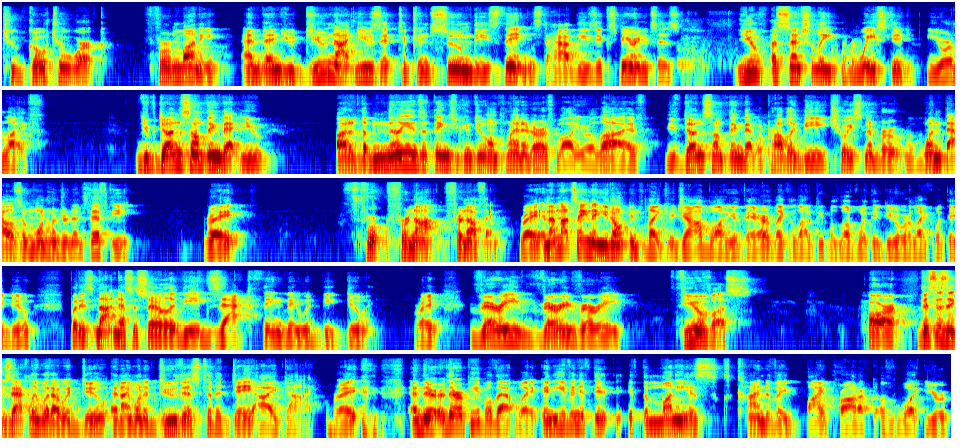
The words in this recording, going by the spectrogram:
to go to work for money, and then you do not use it to consume these things, to have these experiences, you've essentially wasted your life you've done something that you out of the millions of things you can do on planet earth while you're alive you've done something that would probably be choice number 1150 right for for not for nothing right? And i'm not saying that you don't like your job while you're there like a lot of people love what they do or like what they do but it's not necessarily the exact thing they would be doing right? Very very very few of us are this is exactly what i would do and i want to do this to the day i die right? And there there are people that way and even if the if the money is kind of a byproduct of what you're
